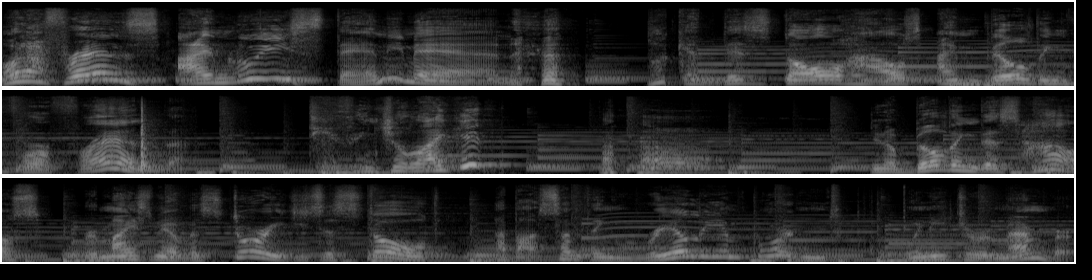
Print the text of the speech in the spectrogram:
Hola, friends. I'm Luis, Danny Man. Look at this dollhouse I'm building for a friend. Do you think you'll like it? you know, building this house reminds me of a story Jesus told about something really important we need to remember.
